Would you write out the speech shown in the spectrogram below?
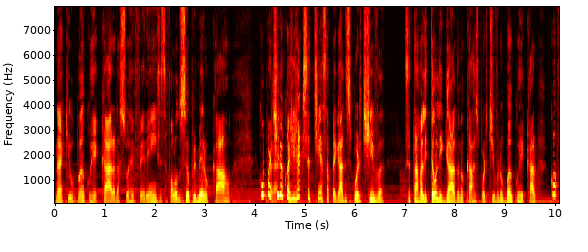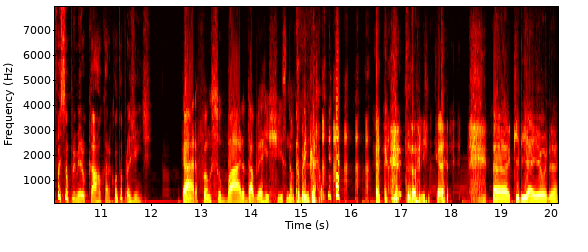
né, que o Banco Recara era a sua referência, você falou do seu primeiro carro. Compartilha é. com a gente, já que você tinha essa pegada esportiva, você tava ali tão ligado no carro esportivo, no Banco Recaro, qual foi seu primeiro carro, cara? Conta pra gente. Cara, foi um Subaru WRX. Não, tô brincando. tô brincando. Uh, queria eu, né?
